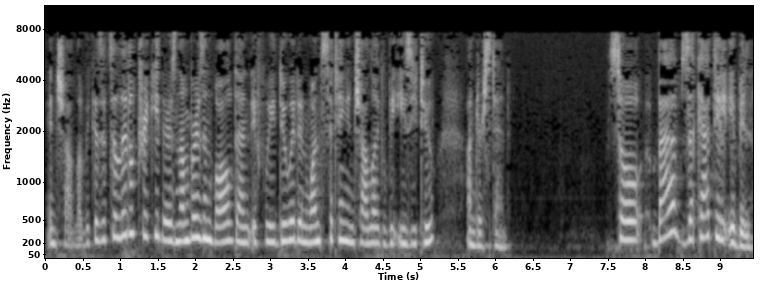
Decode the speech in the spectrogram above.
Inshallah. Because it's a little tricky. There's numbers involved and if we do it in one sitting, inshallah, it'll be easy to understand. So, Bab Zakat al-Ibil.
